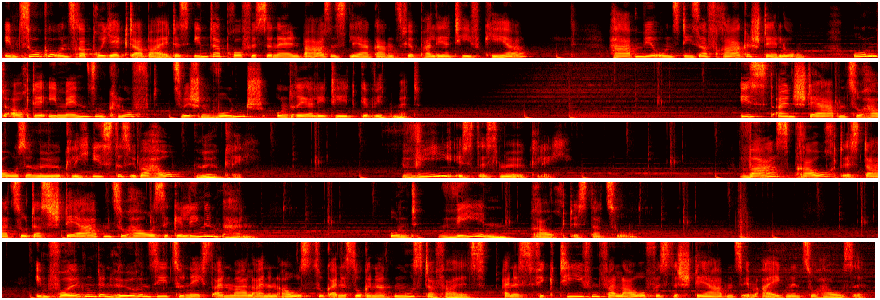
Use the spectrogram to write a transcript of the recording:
Im Zuge unserer Projektarbeit des interprofessionellen Basislehrgangs für Palliativ Care haben wir uns dieser Fragestellung und auch der immensen Kluft zwischen Wunsch und Realität gewidmet. Ist ein Sterben zu Hause möglich? Ist es überhaupt möglich? Wie ist es möglich? Was braucht es dazu, dass Sterben zu Hause gelingen kann? Und wen braucht es dazu? Im Folgenden hören Sie zunächst einmal einen Auszug eines sogenannten Musterfalls, eines fiktiven Verlaufes des Sterbens im eigenen Zuhause.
